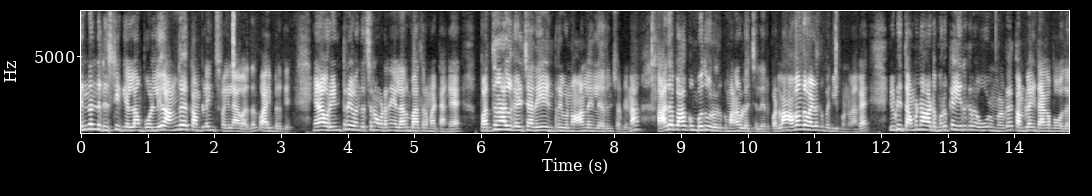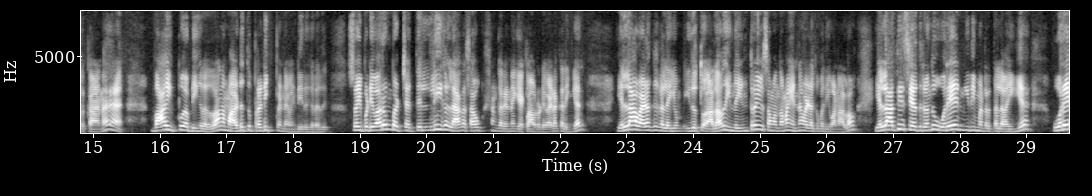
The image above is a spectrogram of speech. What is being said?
எந்தெந்த டிஸ்ட்ரிக்ட் எல்லாம் போடலையோ அங்கே கம்ப்ளைண்ட்ஸ் ஃபைல் ஆகிறதுக்கு வாய்ப்பு இருக்குது ஏன்னா ஒரு இன்டர்வியூ வந்துச்சுன்னா உடனே எல்லாரும் பார்த்துட மாட்டாங்க. பத்து நாள் கழிச்சு அதே இன்டர்வியூ ஒன்று ஆன்லைனில் இருந்துச்சு அப்படின்னா அதை பார்க்கும்போது ஒருவருக்கு மன உளைச்சல் ஏற்படலாம். அவங்க வழக்கு பதிவு பண்ணுவாங்க. இப்படி தமிழ்நாடு முழுக்க இருக்கிற ஊர் முழுக்க கம்ப்ளைண்ட் ஆக போவதற்கான வாய்ப்பு அப்படிங்கிறது தான் நம்ம அடுத்து ப்ரெடிக்ட் பண்ண வேண்டியிருக்கிறது. ஸோ இப்படி வரும் பட்சத்தில் லீகலாக சவுக் சங்கர் என்ன கேட்கலாம்? அவருடைய வழக்கறிஞர் எல்லா வழக்குகளையும் இது தொ- அதாவது இந்த இன்டர்வியூ சம்மந்தமாக என்ன வழக்கு பதிவானாலும் எல்லாத்தையும் சேர்த்துட்டு வந்து ஒரே நீதிமன்றத்தில் வைங்க. ஒரே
